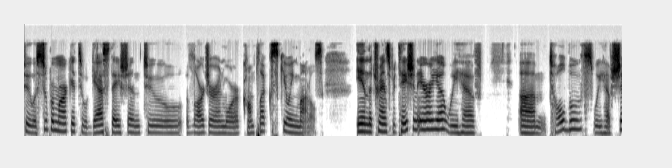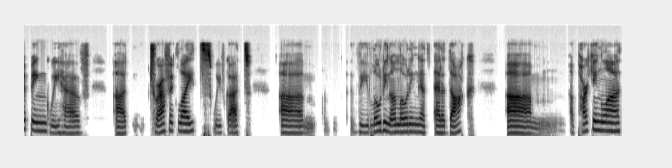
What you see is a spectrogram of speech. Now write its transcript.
to a supermarket to a gas station to larger and more complex queuing models. In the transportation area, we have um, toll booths, we have shipping, we have uh, traffic lights. We've got um, the loading, unloading at, at a dock, um, a parking lot,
